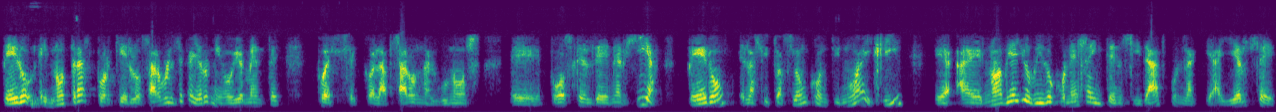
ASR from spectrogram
pero en otras porque los árboles se cayeron y obviamente pues se colapsaron algunos eh, postes de energía, pero la situación continúa y sí, eh, eh, no había llovido con esa intensidad con la que ayer se,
